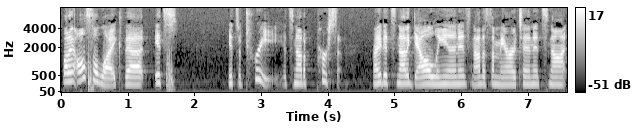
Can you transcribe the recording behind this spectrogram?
But I also like that it's it's a tree. It's not a person, right? It's not a Galilean. It's not a Samaritan. It's not,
